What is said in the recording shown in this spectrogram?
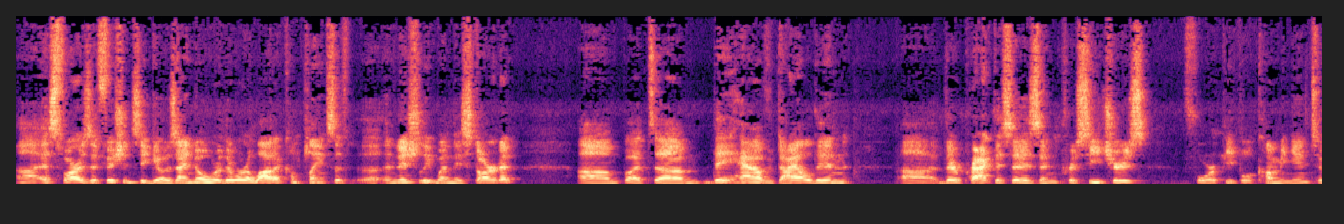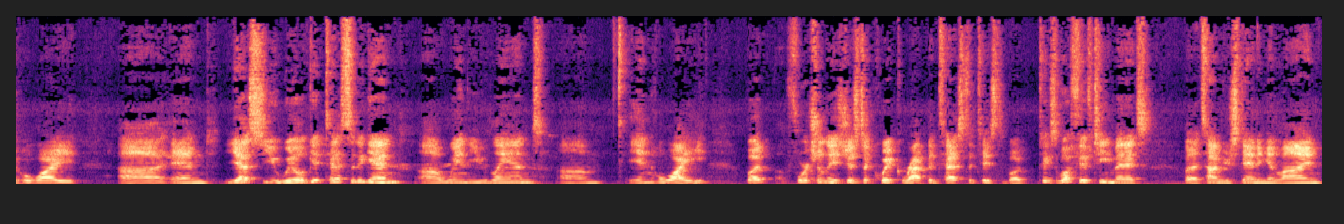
uh, as far as efficiency goes. I know where there were a lot of complaints of, uh, initially when they started, um, but um, they have dialed in uh, their practices and procedures for people coming into Hawaii. Uh, and yes, you will get tested again uh, when you land um, in Hawaii, but fortunately it's just a quick rapid test. It takes about, takes about 15 minutes by the time you're standing in line,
